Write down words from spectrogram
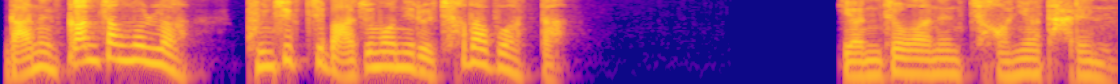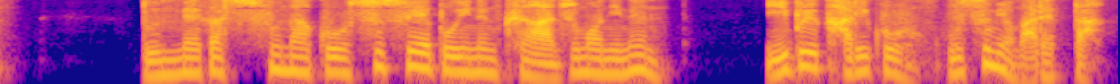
나는 깜짝 놀라 분식집 아주머니를 쳐다보았다. 연저와는 전혀 다른 눈매가 순하고 수수해 보이는 그 아주머니는 입을 가리고 웃으며 말했다.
